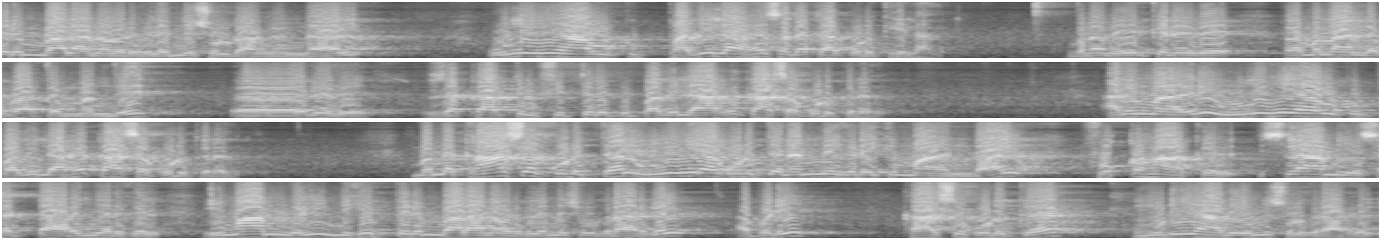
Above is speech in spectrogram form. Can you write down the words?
பெரும்பாலானவர்கள் என்ன சொல்றாங்க என்றால் உலகியாவுக்கு பதிலாக சதக்கா கொடுக்கலாம் இப்போ நம்ம ஏற்கனவே ரமலானில் பார்த்தோம் வந்து என்னது ஜக்காத்துல் ஃபித்தருக்கு பதிலாக காசை கொடுக்கிறது. அது மாதிரி உலகியாவுக்கு பதிலாக காசை கொடுக்கிறது. அந்த காசை கொடுத்தால் உலகியா கொடுத்த நன்மை கிடைக்குமா என்றால் ஃபுக்கஹாக்கள் இஸ்லாமிய சட்ட அறிஞர்கள் இமாம்கள் மிக பெரும்பாலானவர்கள் என்ன சொல்கிறார்கள்? அப்படி காசு கொடுக்க முடியாது என்று சொல்கிறார்கள்.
